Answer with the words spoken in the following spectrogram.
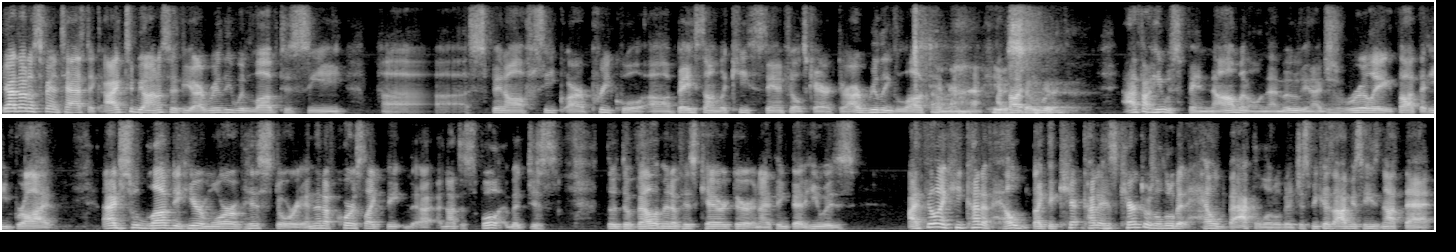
Yeah, I thought it was fantastic. I, to be honest with you, I really would love to see uh, a spin-off sequel or prequel uh, based on Lakeith Stanfield's character. I really loved him in that. He was so he good. I thought he was phenomenal in that movie, and I just really thought that he brought. I just would love to hear more of his story, and then of course, like the uh, not to spoil it, but just the development of his character. And I think that he was. I feel like he kind of held like the kind of his character was a little bit held back a little bit, just because obviously he's not that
